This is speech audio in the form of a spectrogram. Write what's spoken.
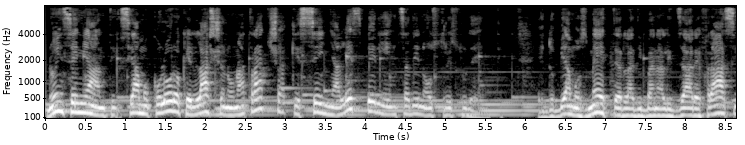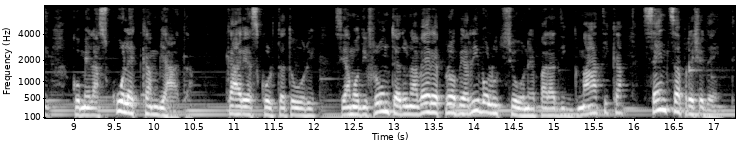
Noi insegnanti siamo coloro che lasciano una traccia che segna l'esperienza dei nostri studenti e dobbiamo smetterla di banalizzare frasi come la scuola è cambiata. Cari ascoltatori, siamo di fronte ad una vera e propria rivoluzione paradigmatica senza precedenti.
